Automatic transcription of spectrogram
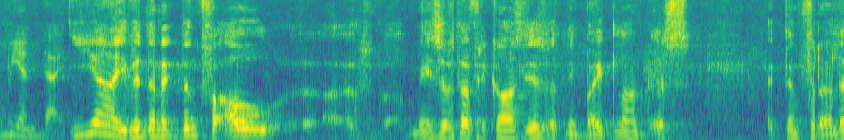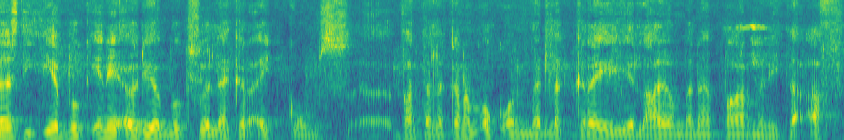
op een tyd. Ja, jy weet en ek dink veral uh, mense wat Afrikaans lees wat in die buiteland is, ek dink vir hulle is die e-boek en die audioboek so lekker uitkoms uh, want hulle kan hom ook onmiddellik kry. Jy laai hom binne 'n paar minute af.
